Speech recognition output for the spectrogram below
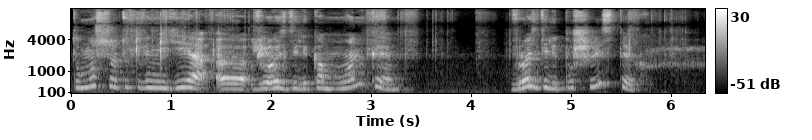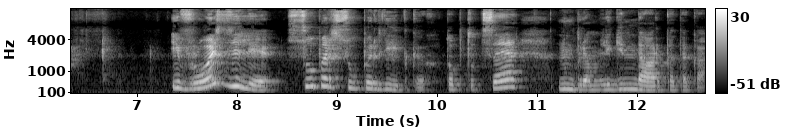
Тому що тут він є е, в розділі камонки, в розділі пушистих і в розділі супер-супер рідких. Тобто це, ну, прям легендарка така.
